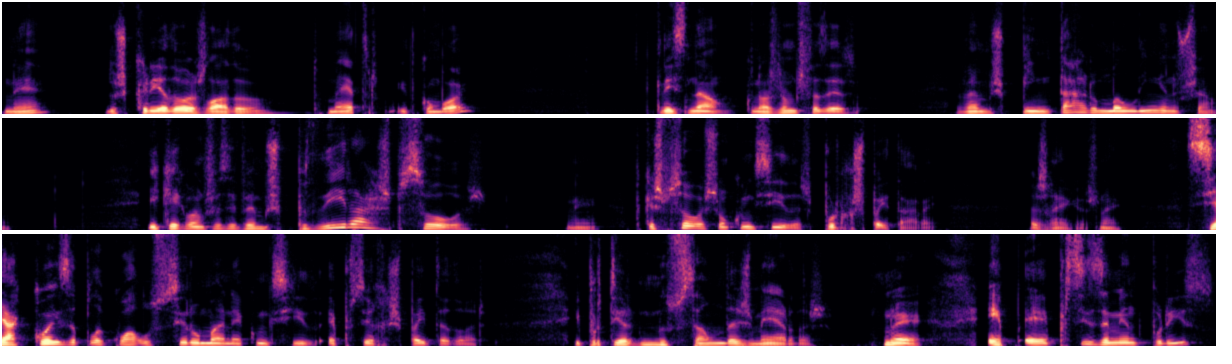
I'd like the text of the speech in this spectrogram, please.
né? Dos criadores lá do, do metro e do comboio? Que disse: não, que nós vamos fazer? Vamos pintar uma linha no chão. E o que é que vamos fazer? Vamos pedir às pessoas, né? porque as pessoas são conhecidas por respeitarem as regras, não é? Se há coisa pela qual o ser humano é conhecido é por ser respeitador e por ter noção das merdas, não é? É, é precisamente por isso.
